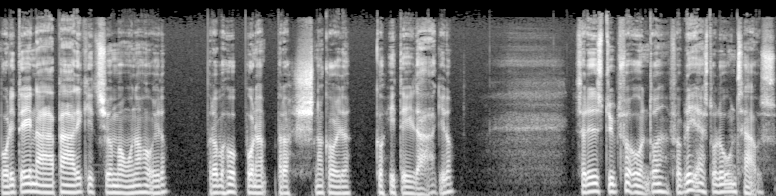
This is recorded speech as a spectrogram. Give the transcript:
Bodhite na parikichu mona hoilo, prabhu puna prashna koila, kohite lagilo. Således dybt forundret forblev astrologen tavs,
